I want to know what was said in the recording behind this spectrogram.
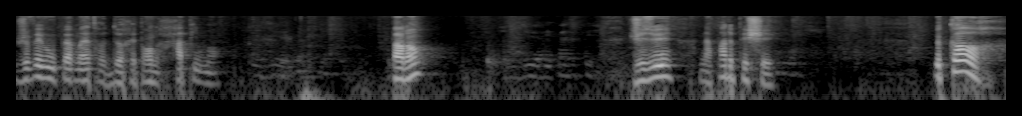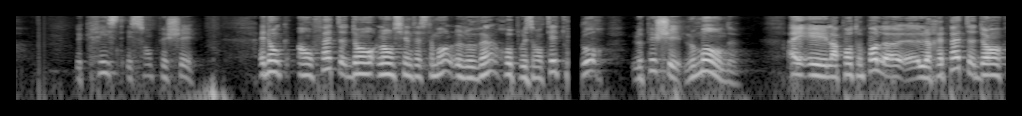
Je vais vous permettre de répondre rapidement. Pardon? Jésus n'a pas de péché. Le corps de Christ est sans péché. Et donc, en fait, dans l'Ancien Testament, le levain représentait toujours le péché, le monde. Et, l'apôtre Paul euh, le, répète dans,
